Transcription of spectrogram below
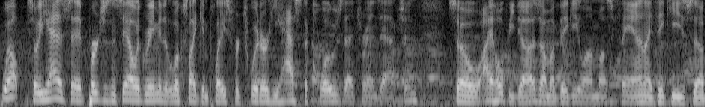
Well, so he has a purchase and sale agreement, it looks like, in place for Twitter. He has to close that transaction. So I hope he does. I'm a big Elon Musk fan. I think he's uh,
